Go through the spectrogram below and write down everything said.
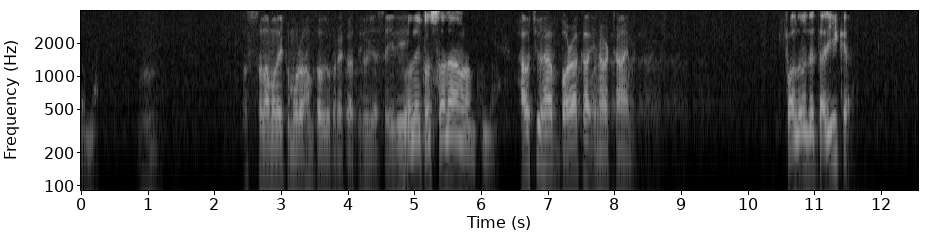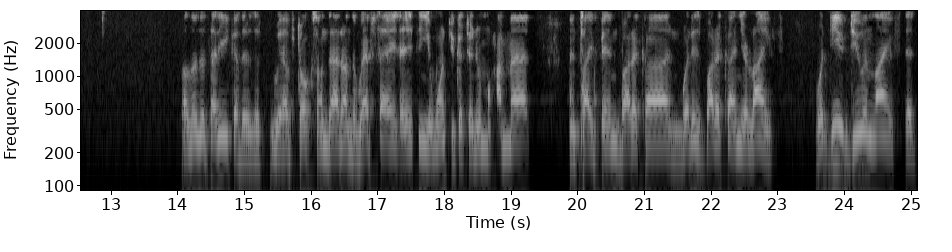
inshaAllah. Mm-hmm. Assalamu alaikum wa rahmatullahi wa barakatuhu ya Sayyidi. Wa alaikum assalam rahmatullah. How to have barakah in our time? Follow the tariqah. follow the tariqah. There's a, we have talks on that on the website, anything you want you go to Nur Muhammad and type in barakah and what is barakah in your life. What do you do in life that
